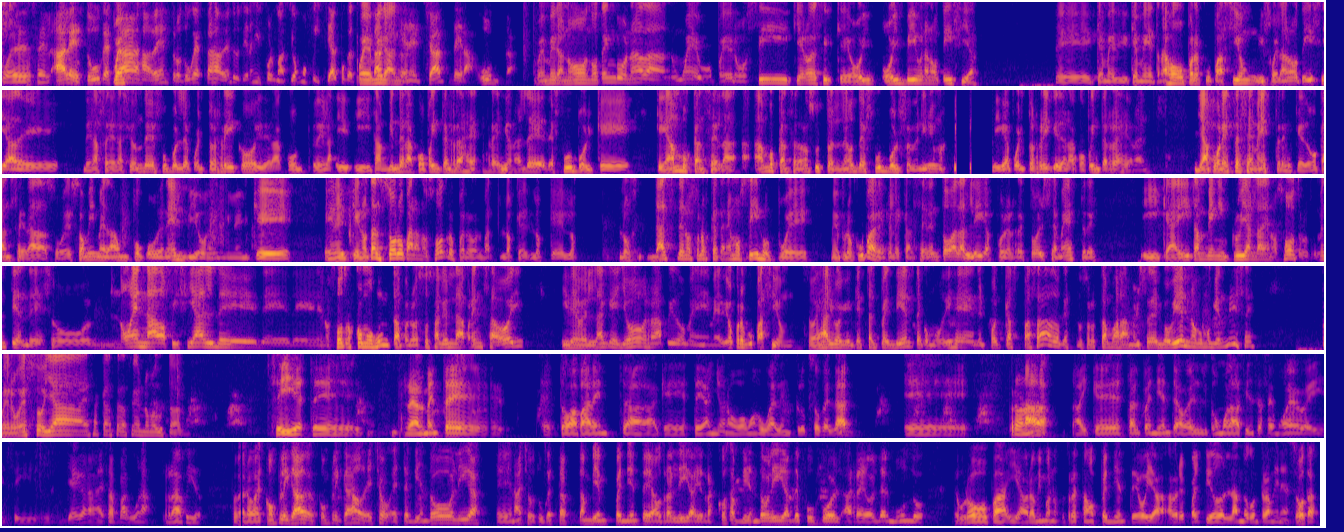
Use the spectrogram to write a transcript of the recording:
Puede ser. Ale, tú que pues estás adentro, tú que estás adentro y tienes información oficial porque tú pues estás en el chat de la Junta. Pues mira, no, no tengo nada nuevo, pero sí quiero decir que hoy, hoy vi una noticia que, me, que me trajo preocupación y fue la noticia de, la Federación de Fútbol de Puerto Rico y, de la, de la y, también de la Copa Interregional de, de Fútbol que, que ambos, cancela, ambos cancelaron sus torneos de fútbol femenino y masculino de la Liga de Puerto Rico y de la Copa Interregional. Ya por este semestre quedó cancelada. eso a mí me da un poco de nervios en el que en el que no tan solo para nosotros, pero los que, los que, los los dads de nosotros que tenemos hijos, pues me preocupa que les cancelen todas las ligas por el resto del semestre y que ahí también incluyan la de nosotros, ¿tú me entiendes? Eso no es nada oficial de, de, nosotros como junta, pero eso salió en la prensa hoy y de verdad que yo rápido me, me dio preocupación. Eso es algo que hay que estar pendiente, como dije en el podcast pasado, que nosotros estamos a la merced del gobierno, como quien dice, pero eso ya, esas cancelaciones no me gustaron. Sí, este, realmente esto aparenta que este año no vamos a jugar en Club Soccer eh, pero nada, hay que estar pendiente a ver cómo la ciencia se mueve y si llegan esas vacunas rápido. Pero es complicado, es complicado. De hecho, este, viendo ligas, eh, Nacho, tú que estás también pendiente a otras ligas y otras cosas, viendo ligas de fútbol alrededor del mundo, Europa y ahora mismo nosotros estamos pendientes hoy a, ver el partido de Orlando contra Minnesota.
